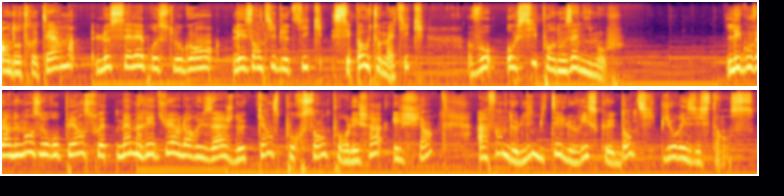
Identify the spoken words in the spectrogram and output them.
En d'autres termes, le célèbre slogan Les antibiotiques, c'est pas automatique vaut aussi pour nos animaux. Les gouvernements européens souhaitent même réduire leur usage de 15% pour les chats et chiens afin de limiter le risque d'antibiorésistance.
